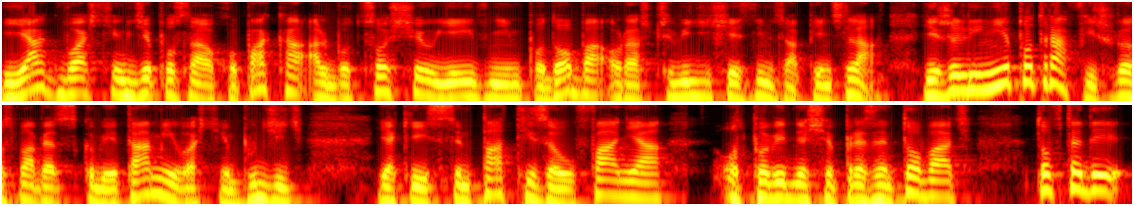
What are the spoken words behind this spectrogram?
jak właśnie gdzie poznała chłopaka albo co się jej w nim podoba oraz czy widzi się z nim za 5 lat. Jeżeli nie potrafisz rozmawiać z kobietami, właśnie budzić jakiejś sympatii, zaufania, odpowiednio się prezentować, to wtedy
